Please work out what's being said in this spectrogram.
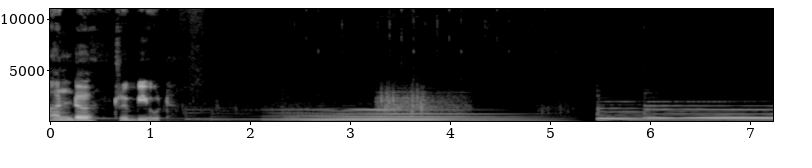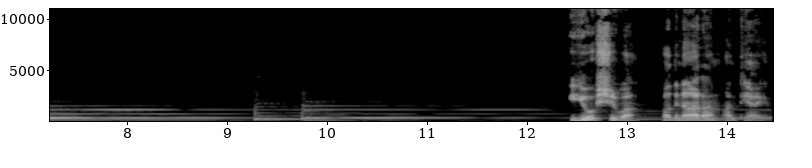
under tribute. യോശുവ പതിനാറാം അധ്യായം.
